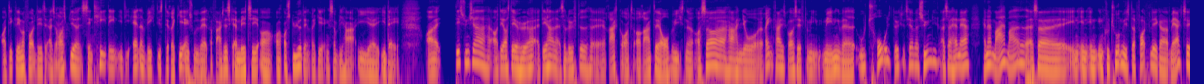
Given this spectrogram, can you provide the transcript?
og det glemmer folk lidt, altså også bliver sendt helt ind i de allervigtigste regeringsudvalg og faktisk er med til at, at, at styre den regering, som vi har i, øh, i dag. Og det synes jeg, og det er også det, jeg hører, at det har han altså løftet øh, ret godt og ret øh, overbevisende. Og så har han jo rent faktisk også efter min mening været utrolig dygtig til at være synlig. Altså han er, han er meget, meget altså, en, en, en, kulturminister, folk lægger mærke til.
